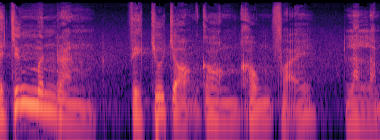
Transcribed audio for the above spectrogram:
để chứng minh rằng việc Chúa chọn con không phải là lầm,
